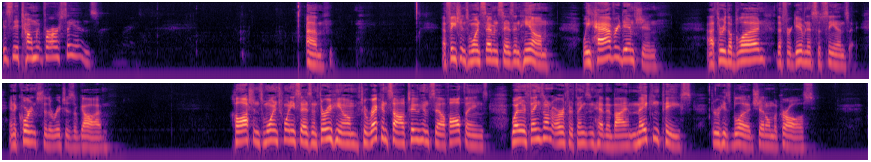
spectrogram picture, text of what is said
is the atonement for our sins. Um, Ephesians 1 7 says, In him we have redemption uh, through the blood, the forgiveness of sins, in accordance to the riches of God. Colossians 1:20 says, "And through him to reconcile to himself all things, whether things on earth or things in heaven, by making peace through his blood shed on the cross."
